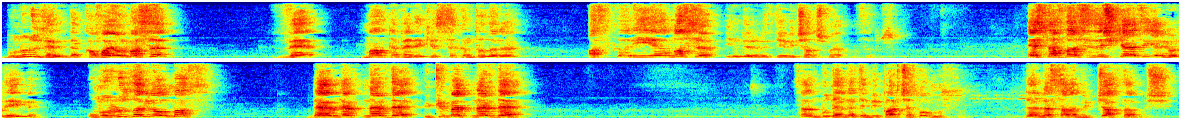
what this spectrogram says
bunun üzerinde kafa yorması ve Maltepe'deki sıkıntıları asgariye nasıl indiririz diye bir çalışma yapmasıdır. Esnaflar size şikayeti geliyor değil mi? Umurunuzda bile olmaz. Devlet nerede? Hükümet nerede? Sen bu devletin bir parçası olmuşsun. Devlet sana bütçe aktarmış.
